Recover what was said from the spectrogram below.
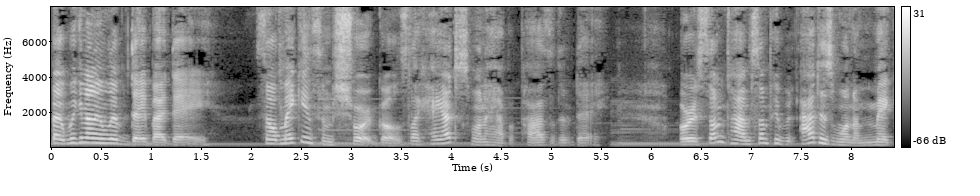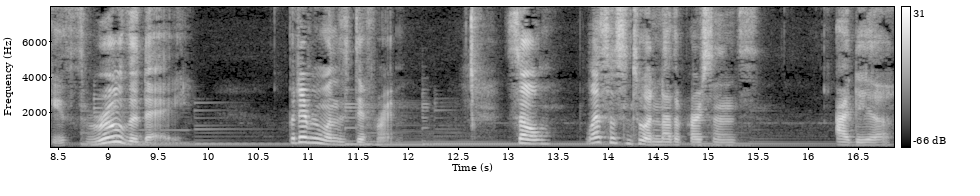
But we can only live day by day. So making some short goals, like, hey, I just want to have a positive day. Or sometimes some people, I just want to make it through the day. But everyone is different. So let's listen to another person's idea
